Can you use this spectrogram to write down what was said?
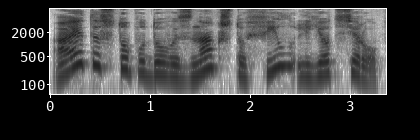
А это стопудовый знак, что Фил льет сироп.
